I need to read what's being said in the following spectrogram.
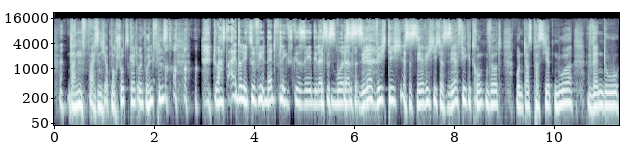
dann weiß ich nicht, ob noch Schutzgeld irgendwo hinfließt. Du hast eindeutig zu viel Netflix gesehen die letzten es ist, Monate. Es ist sehr wichtig, es ist sehr wichtig, dass sehr viel getrunken wird und das passiert nur, wenn du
